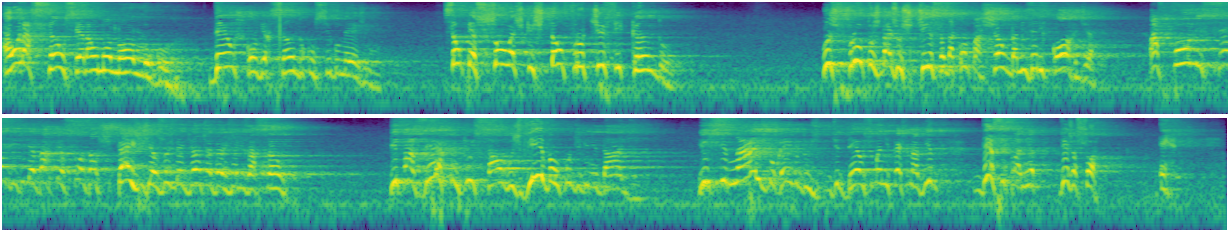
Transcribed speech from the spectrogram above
A oração será um monólogo, Deus conversando consigo mesmo. São pessoas que estão frutificando os frutos da justiça, da compaixão, da misericórdia, a fome e sede de levar pessoas aos pés de Jesus mediante a evangelização e fazer com que os salvos vivam com dignidade e os sinais do reino de Deus se manifestam na vida desse planeta. Veja só, é,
